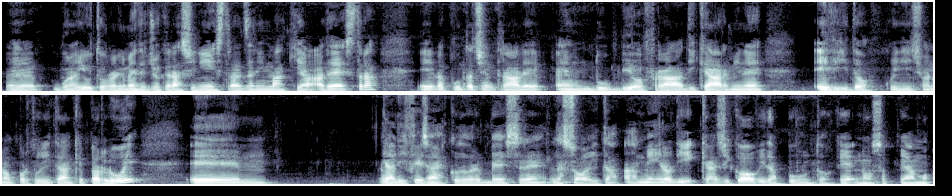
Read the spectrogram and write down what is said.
eh, buon aiuto probabilmente giocherà a sinistra, Zanimacchia a destra e la punta centrale è un dubbio fra Di Carmine e Vido, quindi c'è un'opportunità anche per lui. E, um, e la difesa ecco, dovrebbe essere la solita, a meno di casi Covid appunto, che non sappiamo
